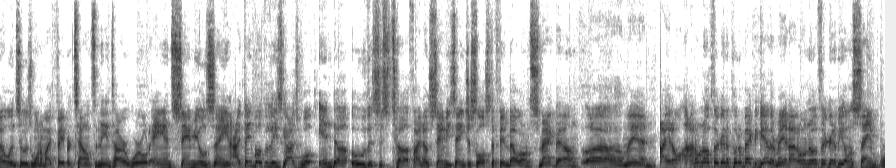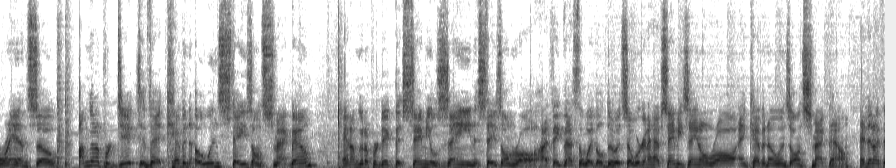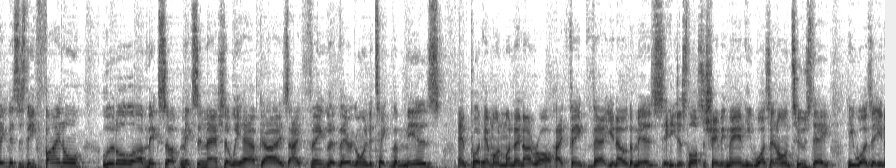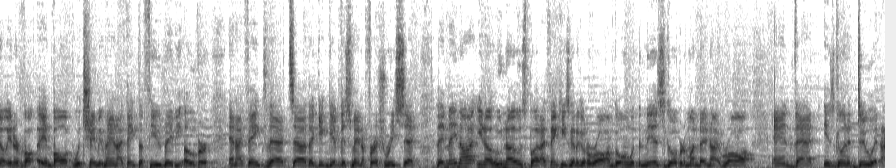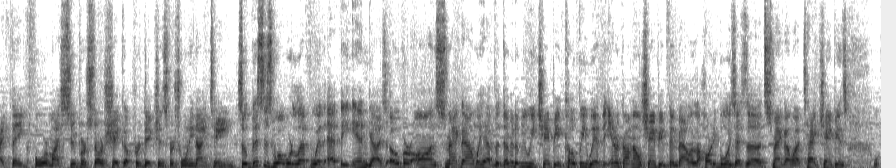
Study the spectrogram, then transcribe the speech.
Owens, who is one of my favorite talents in the entire world, and Samuel Zayn. I think both of these guys will end up... Oh, this is tough. I know Sami Zayn just lost to Finn Balor on SmackDown. Oh, man. I don't, I don't know if they're going to put them back together, man. I don't know if they're going to be on the same brand. So I'm going to predict that Kevin Owens stays on SmackDown and I'm going to predict that Samuel Zayn stays on Raw. I think that's the way they'll do it. So we're going to have Sami Zayn on Raw and Kevin Owens on SmackDown. And then I think this is the final little uh, mix-up, mix and match that we have, guys. I think that they're going to take The Miz and put him on Monday Night Raw. I think that, you know, The Miz, he just lost to Shane McMahon. He wasn't on Tuesday. He wasn't, you know, involved with Shane McMahon. I think the feud may be over, and I think that uh, they can give this man a fresh reset. They may not, you know, who knows, but I think he's going to go to Raw. I'm going with The Miz to go over to Monday Night Raw and that is going to do it, I think, for my Superstar Shakeup predictions for 2019. So this is what we're left with at the end, guys. Over on SmackDown, we have the WWE Champion Kofi, we have the Intercontinental Champion Finn Balor, the Hardy Boys as the SmackDown Live Tag Champions,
